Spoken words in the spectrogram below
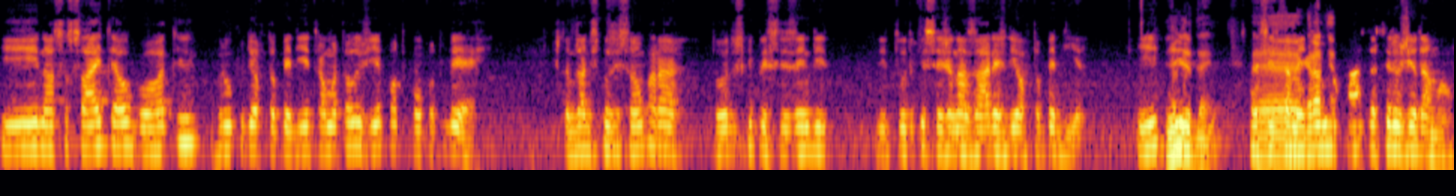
e nosso site é o GOT, Grupo de Ortopedia e Traumatologia.com.br. Estamos à disposição para todos que precisem de, de tudo que seja nas áreas de ortopedia. E, Idem. especificamente é, caso da cirurgia da mão.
